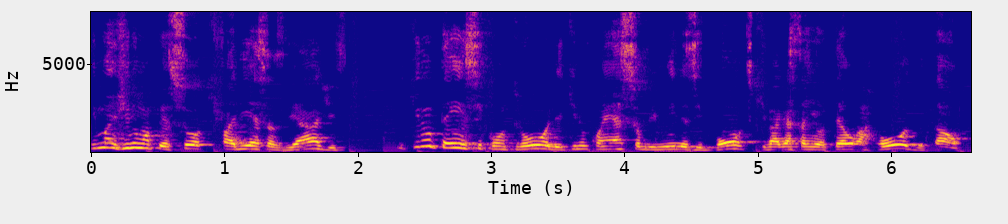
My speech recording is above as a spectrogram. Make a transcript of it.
imagine uma pessoa que faria essas viagens e que não tem esse controle, que não conhece sobre milhas e pontos, que vai gastar em hotel a rodo e tal.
